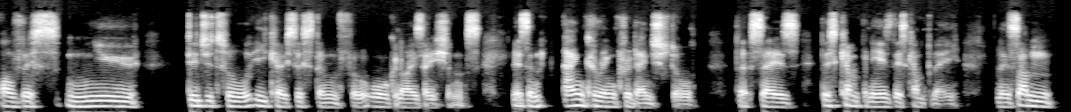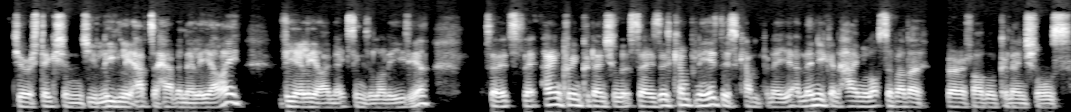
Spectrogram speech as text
of this new digital ecosystem for organizations. It's an anchoring credential that says this company is this company. And in some jurisdictions, you legally have to have an LEI. The LEI makes things a lot easier. So it's the anchoring credential that says this company is this company, and then you can hang lots of other verifiable credentials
